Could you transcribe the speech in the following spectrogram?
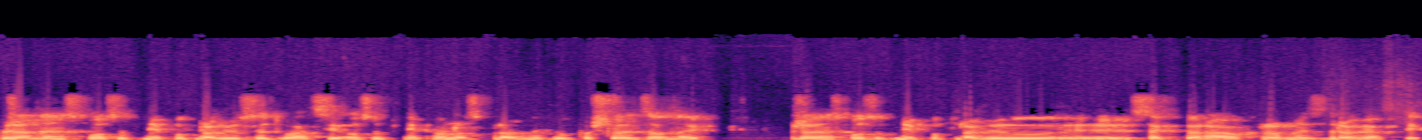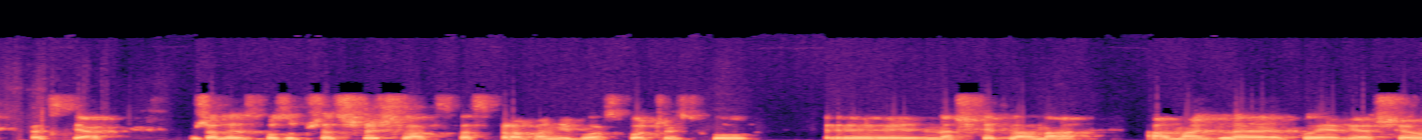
w żaden sposób nie poprawił sytuacji osób niepełnosprawnych i upośledzonych, w żaden sposób nie poprawił y, sektora ochrony zdrowia w tych kwestiach, w żaden sposób przez sześć lat ta sprawa nie była społeczeństwu y, naświetlana, a nagle pojawia się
